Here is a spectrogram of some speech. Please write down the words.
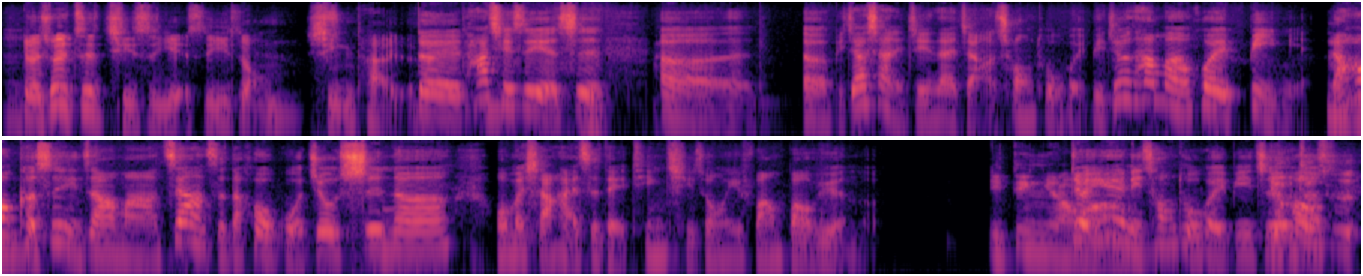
嗯，对，所以这其实也是一种心态的，对他其实也是呃呃比较像你今天在讲的冲突回避，就是他们会避免，然后可是你知道吗？这样子的后果就是呢，我们小孩子得听其中一方抱怨了。一定要啊。对，因为你冲突回避之后，就是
